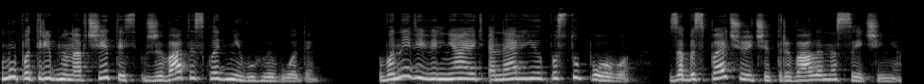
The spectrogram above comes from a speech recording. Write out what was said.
Тому потрібно навчитись вживати складні вуглеводи. Вони вивільняють енергію поступово, забезпечуючи тривале насичення.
